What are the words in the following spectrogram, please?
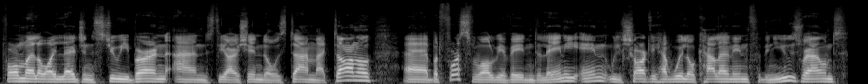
former LOI legend Stewie Byrne and the Irish Indo's Dan McDonnell. Uh, but first of all, we have Aidan Delaney in. We'll shortly have Will O'Callaghan in for the news round.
